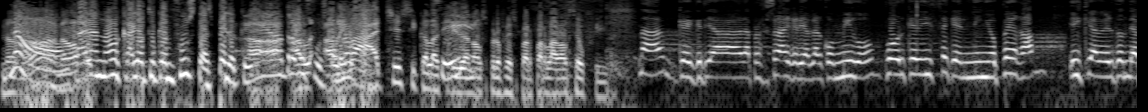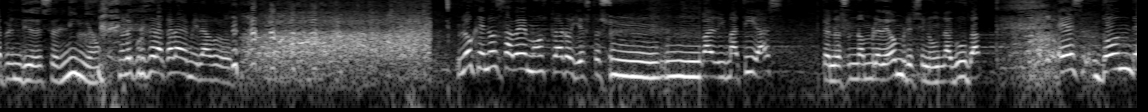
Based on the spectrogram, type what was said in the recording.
No, no, no encara no, calla, toquem fusta. Espera, que hi ha altra a, fusta. a no l'Eva fa. H sí que la Sí? criden els profes per parlar del seu fill. Nada, que quería, la profesora que quería hablar conmigo porque dice que el niño pega y que a ver dónde ha aprendido eso el niño. No le cruce la cara de milagro. Lo que no sabemos, claro, y esto es un, un galimatías, que no es un nombre de hombre, sino una duda, es dónde,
